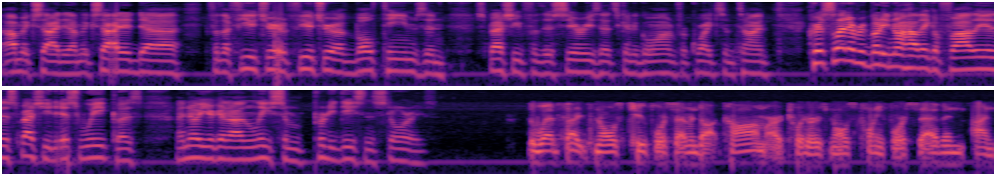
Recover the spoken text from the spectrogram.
I'm excited. I'm excited uh, for the future, future of both teams, and especially for this series that's going to go on for quite some time. Chris, let everybody know how they can follow you, especially this week, because I know you're going to unleash some pretty decent stories. The website's Noles247.com. Our Twitter is Noles247. I'm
